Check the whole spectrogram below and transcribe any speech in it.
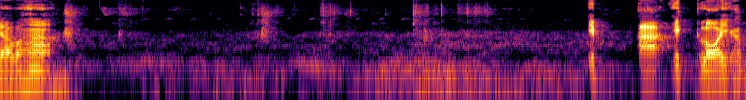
ยาว่าห้า F R X ร้อยครับ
